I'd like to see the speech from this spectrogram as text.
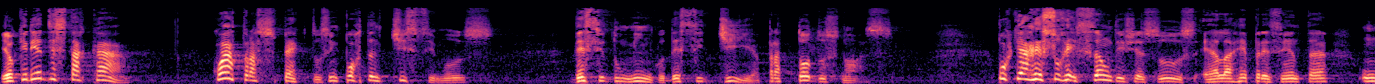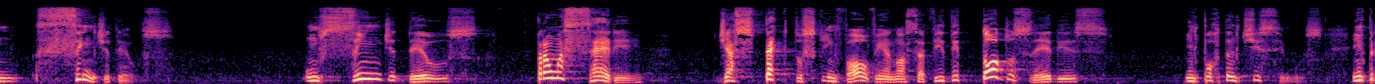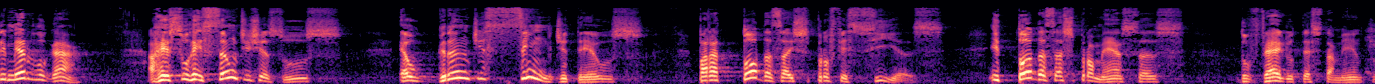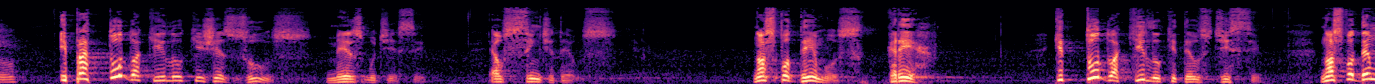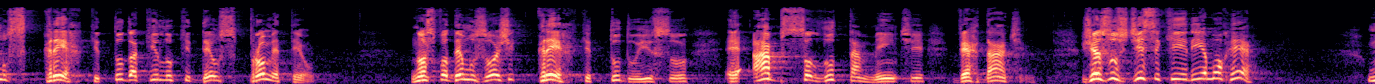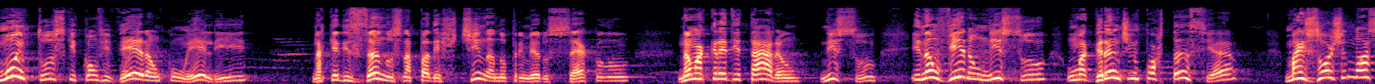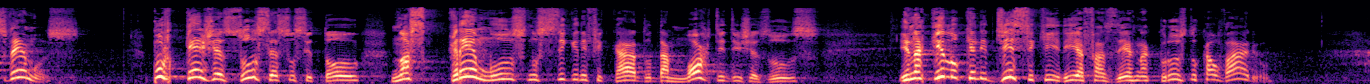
Eu queria destacar quatro aspectos importantíssimos desse domingo, desse dia, para todos nós. Porque a ressurreição de Jesus, ela representa um sim de Deus. Um sim de Deus para uma série de aspectos que envolvem a nossa vida e todos eles importantíssimos. Em primeiro lugar, a ressurreição de Jesus é o grande sim de Deus para todas as profecias e todas as promessas do Velho Testamento e para tudo aquilo que Jesus mesmo disse. É o sim de Deus. Nós podemos crer que tudo aquilo que Deus disse, nós podemos crer que tudo aquilo que Deus prometeu, nós podemos hoje crer que tudo isso é absolutamente verdade. Jesus disse que iria morrer. Muitos que conviveram com ele naqueles anos na Palestina no primeiro século não acreditaram nisso e não viram nisso uma grande importância, mas hoje nós vemos. Porque Jesus ressuscitou, nós cremos no significado da morte de Jesus e naquilo que ele disse que iria fazer na cruz do Calvário.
